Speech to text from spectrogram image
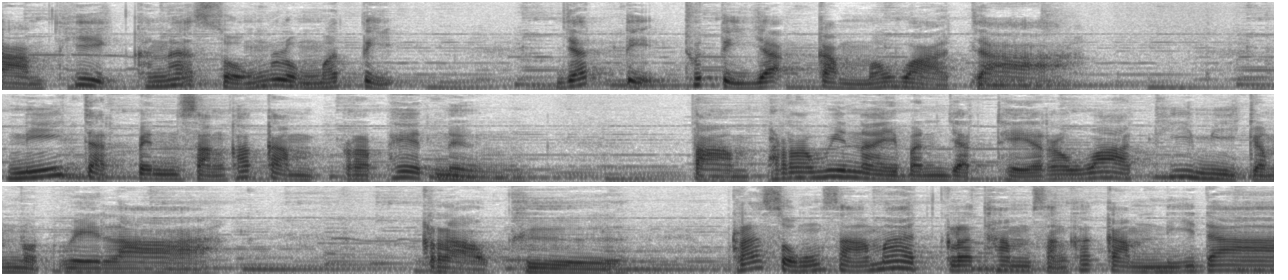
ตามที่คณะสงฆ์ลงมติ ยติทุติยกรรมวาจา นี้จัดเป็นสังฆกรรมประเภทหนึ่ง ตามพระวินัยบัญญัติเถรวาทที่มีกำหนดเวลา กล่าวคือ พระสงฆ์สามารถกระทำสังฆกรรมนี้ได้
